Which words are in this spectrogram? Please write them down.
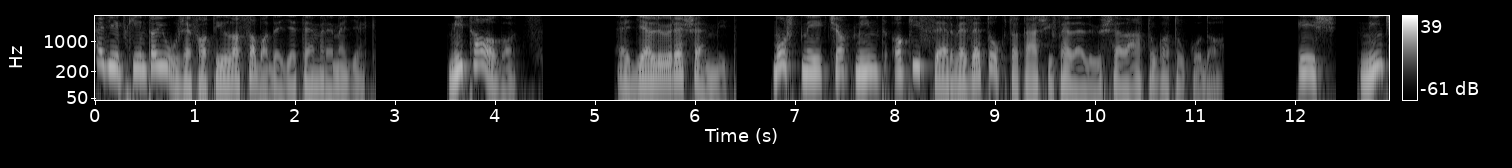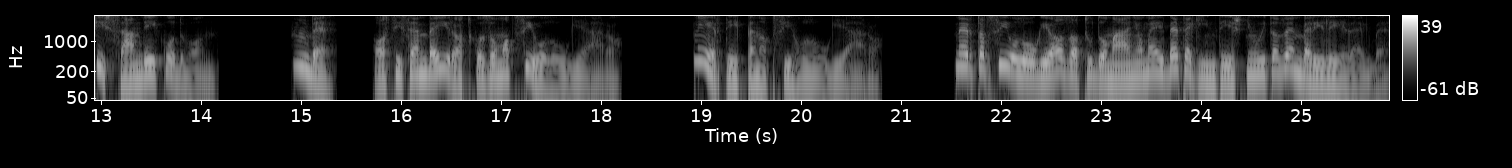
Egyébként a József Attila Szabad Egyetemre megyek. Mit hallgatsz? Egyelőre semmit. Most még csak, mint a kiszervezett oktatási felelőse látogatok oda. És nincs is szándékodban? De, azt hiszem beiratkozom a pszichológiára. Miért éppen a pszichológiára? Mert a pszichológia az a tudomány, amely betekintést nyújt az emberi lélekbe.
